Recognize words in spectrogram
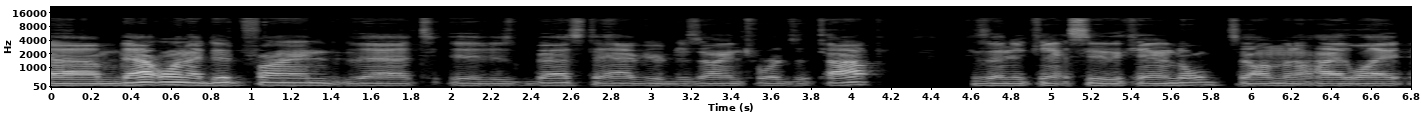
Um, that one I did find that it is best to have your design towards the top because then you can't see the candle. So I'm going to highlight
